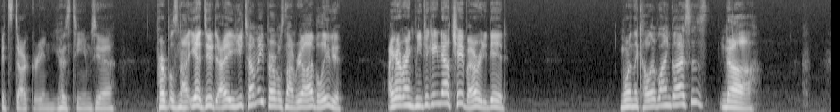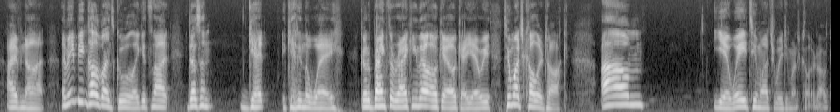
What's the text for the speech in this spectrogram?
It's dark green because teams, yeah. Purple's not. Yeah, dude. I, you tell me purple's not real. I believe you. I gotta rank Mew2King now. Chip, I already did. More than the colorblind glasses? Nah. I have not. I mean, being colorblind's cool. Like, it's not. It doesn't get get in the way. Go to bank the ranking though. Okay, okay, yeah. We too much color talk. Um, yeah, way too much. Way too much color talk.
